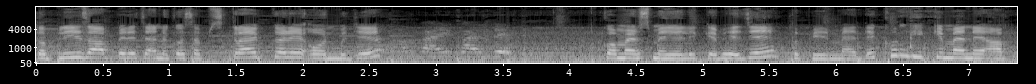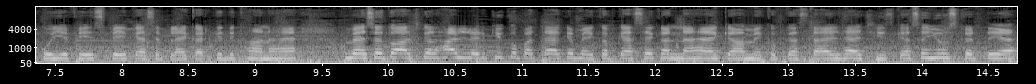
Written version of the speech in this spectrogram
तो प्लीज़ आप मेरे चैनल को सब्सक्राइब करें और मुझे कमेंट्स में ये लिख के भेजें तो फिर मैं देखूँगी कि मैंने आपको ये फेस पे कैसे अप्लाई करके दिखाना है। वैसे तो आजकल हर लड़की को पता है कि मेकअप कैसे करना है, क्या मेकअप का स्टाइल है चीज़ कैसे यूज़ करते हैं।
